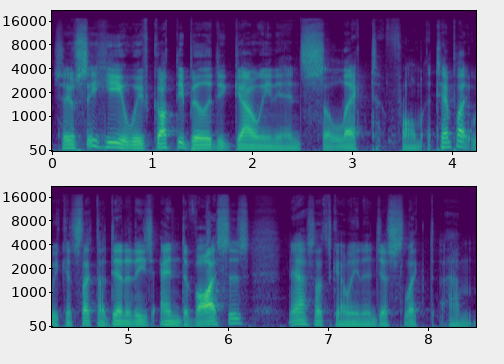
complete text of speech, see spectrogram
So you'll see here we've got the ability to go in and select from a template. We can select identities and devices. Now, so let's go in and just select um,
